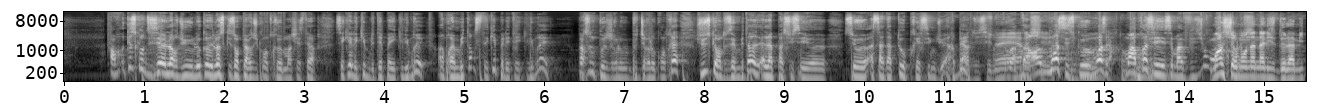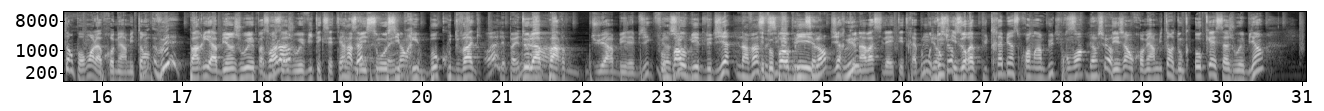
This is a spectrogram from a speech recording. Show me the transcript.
Qu'est-ce qu'on disait lorsqu'ils ont perdu contre Manchester? C'est que l'équipe n'était pas équilibrée? En première mi-temps, cette équipe, elle était équilibrée. Personne ne peut dire le, peut dire le contraire. Juste qu'en deuxième mi-temps, elle n'a pas su euh, se- s'adapter au pressing du chez- moi, c'est ce que. Moi, après, c'est ma vision. Moi, sur mon analyse de la mi-temps, pour moi, la première mi-temps, Oui, Paris a bien joué parce Voilà. que ça jouait vite, etc. Exact. Mais ils sont aussi énorme. pris beaucoup de vagues Ouais, de la hein. part du RB Leipzig. Faut Bien pas sûr. oublier de le dire. Navas Il faut pas oublier de dire oui. que Navas il a été très bon. Bien Donc sûr. ils auraient pu très bien se prendre un but pour moi Bien sûr. déjà en première mi-temps. Donc ok ça jouait bien.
